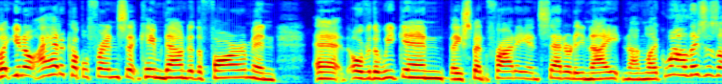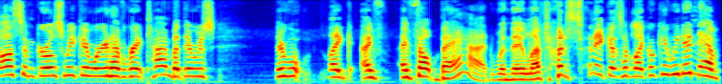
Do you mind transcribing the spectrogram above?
But you know, I had a couple friends that came down to the farm and uh, over the weekend they spent Friday and Saturday night and I'm like, "Wow, this is awesome girls weekend. We're to have a great time." But there was there were like I I felt bad when they left on Sunday cuz I'm like, "Okay, we didn't have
